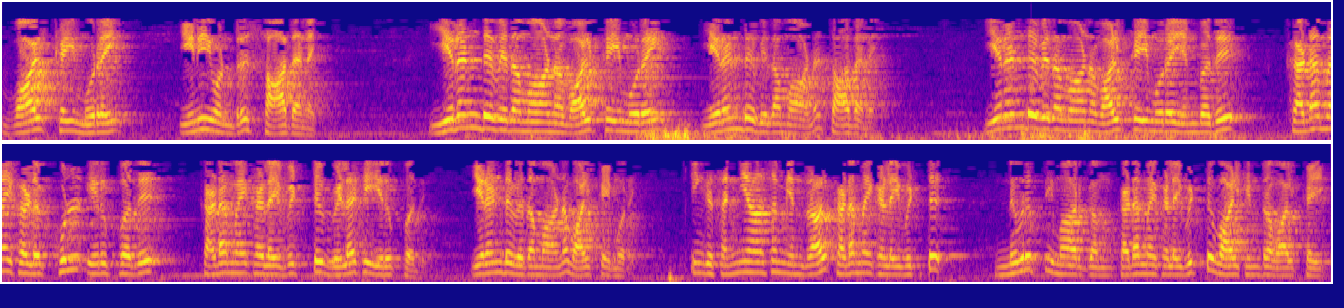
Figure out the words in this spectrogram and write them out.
வாழ்க்கை முறை இனி ஒன்று சாதனை. இரண்டு விதமான வாழ்க்கை முறை இரண்டு விதமான சாதனை. இரண்டு விதமான வாழ்க்கை முறை என்பது கடமைகளுக்குள் இருப்பது கடமைகளை விட்டு விலகி இருப்பது. இரண்டு விதமான வாழ்க்கை முறை. இங்கு சந்நியாசம் என்றால் கடமைகளை விட்டு நிவிருத்தி மார்க்கம் கடமைகளை விட்டு வாழ்கின்ற வாழ்க்கை.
